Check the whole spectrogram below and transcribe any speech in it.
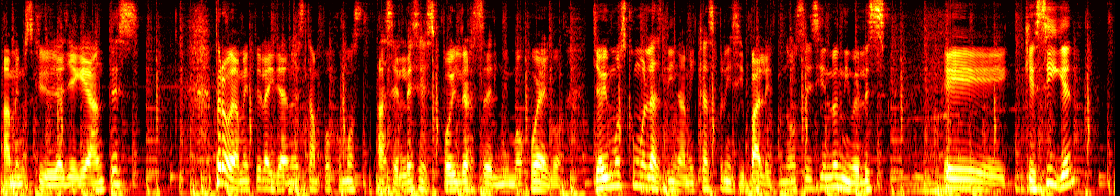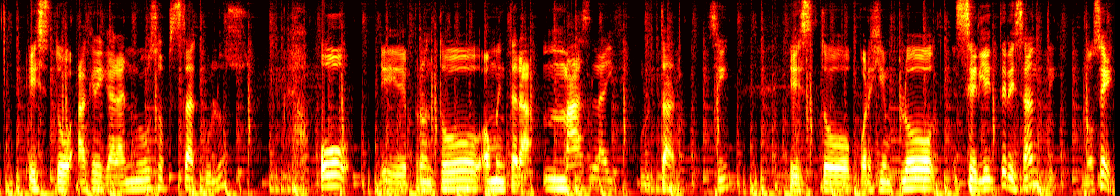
a menos que yo ya llegue antes. Pero obviamente la idea no es tampoco hacerles spoilers del mismo juego. Ya vimos como las dinámicas principales. No sé si en los niveles eh, que siguen esto agregará nuevos obstáculos o eh, de pronto aumentará más la dificultad. ¿sí? Esto, por ejemplo, sería interesante, no sé,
